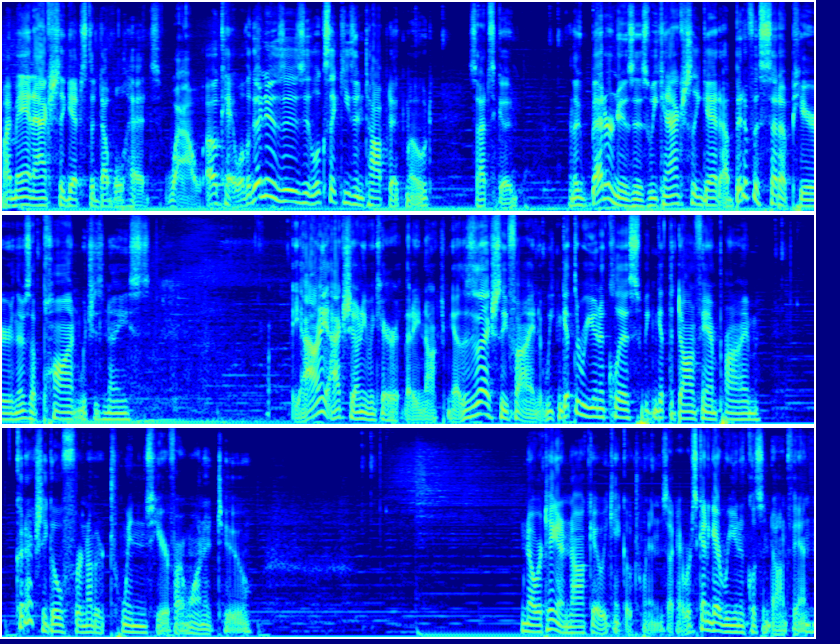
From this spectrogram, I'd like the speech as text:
My man actually gets the double heads. Wow. Okay, well the good news is it looks like he's in top deck mode. So that's good. And the better news is we can actually get a bit of a setup here. And there's a Pont, which is nice. Yeah, I don't, actually I don't even care that he knocked me out. This is actually fine. We can get the Reuniclus. We can get the Donphan Prime. Could actually go for another Twins here if I wanted to. No, we're taking a knockout. We can't go Twins. Okay, we're just going to get Reuniclus and Donphan.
